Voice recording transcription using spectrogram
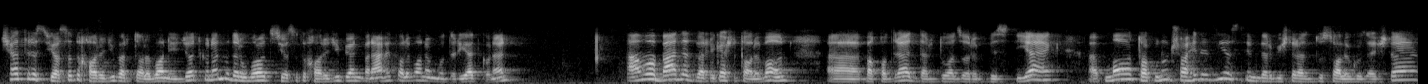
چتر سیاست خارجی بر طالبان ایجاد کنند و در امورات سیاست خارجی بیان به نحو طالبان مدیریت کنند. اما بعد از برگشت طالبان به قدرت در 2021 ما تا کنون شاهد ازی هستیم در بیشتر از دو سال گذشته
